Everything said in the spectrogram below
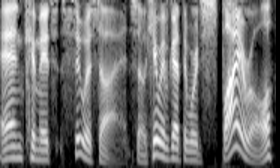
and commits suicide. So here we've got the word spiral,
